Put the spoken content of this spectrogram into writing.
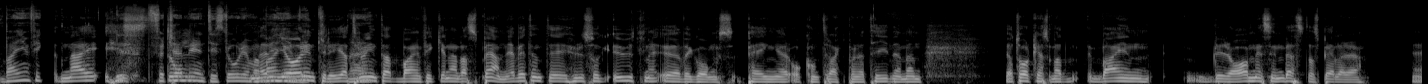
Bayern, fick, nej, histor- förtäljer inte historien vad Nej, det Bayern gör fick. inte det. Jag Nej. tror inte att Bayern fick en enda spänn. Jag vet inte hur det såg ut med övergångspengar och kontrakt på den här tiden, men jag tolkar det som att Bayern blir av med sin bästa spelare, eh,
